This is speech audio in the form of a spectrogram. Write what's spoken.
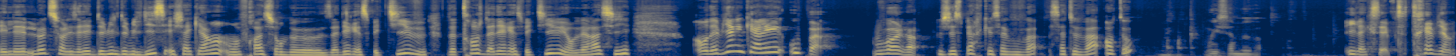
et l'autre sur les années 2000-2010 et chacun on fera sur nos années respectives, notre tranche d'années respectives et on verra si on est bien calé ou pas. Voilà, j'espère que ça vous va. Ça te va, Anto? Oui, ça me va. Il accepte. Très bien.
